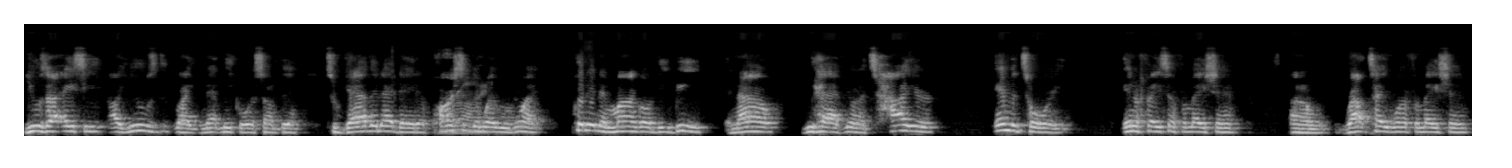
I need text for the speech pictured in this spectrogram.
use our AC, or uh, used like Netmiko or something to gather that data, parse right. it the way we want, put it in MongoDB, and now you have your entire inventory, interface information, um, route table information,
